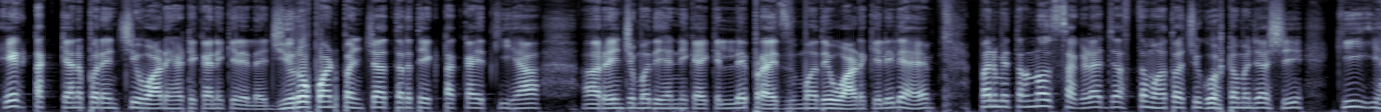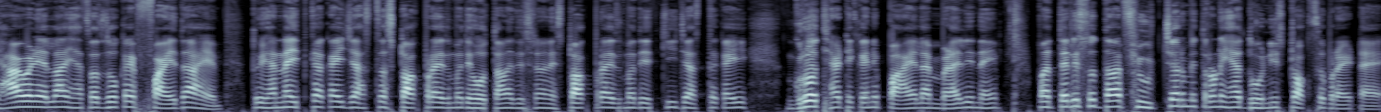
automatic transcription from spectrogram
एक टक्क्यांपर्यंत टक्क्यांपर्यंतची वाढ ह्या ठिकाणी केलेली आहे. झिरो पॉईंट पंच्याहत्तर ते एक टक्का इतकी ह्या रेंजमध्ये ह्यांनी काय केलेलं आहे. प्राईजमध्ये वाढ केलेली आहे. पण मित्रांनो सगळ्यात जास्त महत्त्वाची गोष्ट म्हणजे अशी की ह्या वेळेला ह्याचा जो काही फायदा आहे तो ह्यांना इतका काही जास्त स्टॉक प्राईजमध्ये होताना दिसला नाही. स्टॉक प्राईजमध्ये इतकी जास्त काही ग्रोथ ह्या ठिकाणी पाहायला मिळाली नाही. पण तरीसुद्धा फ्युचर मित्रांनो ह्या दोन्ही स्टॉकचं ब्राईट आहे.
